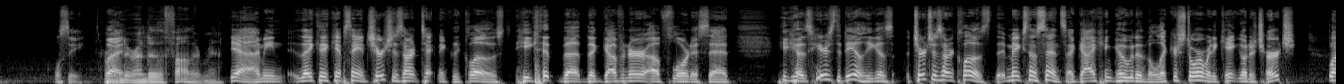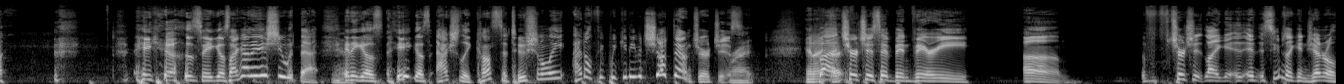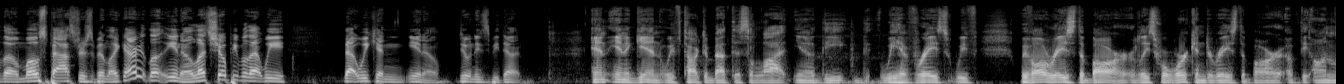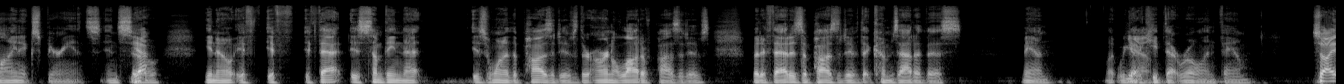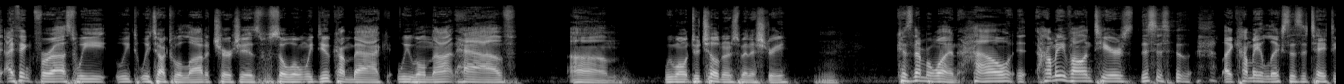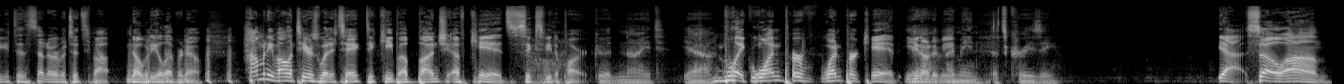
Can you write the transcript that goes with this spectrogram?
We'll see. Run But to, run to the Father, man. yeah, I mean, like they kept saying, churches aren't technically closed. He the the governor of Florida said, he goes, "Here's the deal." He goes, "Churches aren't closed. It makes no sense. A guy can go to the liquor store, but he can't go to church." Like, he goes, he goes, "I got an issue with that." Yeah. And he goes, he goes, actually, constitutionally, I don't think we can even shut down churches. Right. And But I, I, churches have been very, um, churches like it, it seems like in general though, most pastors have been like, all right, you know, let's show people that we that we can, you know, do what needs to be done. and and again we've talked about this a lot you know the, the we have raised we've we've all raised the bar or at least we're working to raise the bar of the online experience and so Yeah. you know if if if that is something that is one of the positives there aren't a lot of positives but if that is a positive that comes out of this man like we got to Yeah. keep that rolling fam So I, I think for us, we, we we talk to a lot of churches. So when we do come back, we will not have, um, we won't do children's ministry. Because number one, how how many volunteers? This is like how many licks does it take to get to the center of a tootsie pop? Nobody will ever know. How many volunteers would it take to keep a bunch of kids six feet apart? good night yeah Like one per one per kid. You know what I mean? i mean that's crazy Yeah. So, um,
